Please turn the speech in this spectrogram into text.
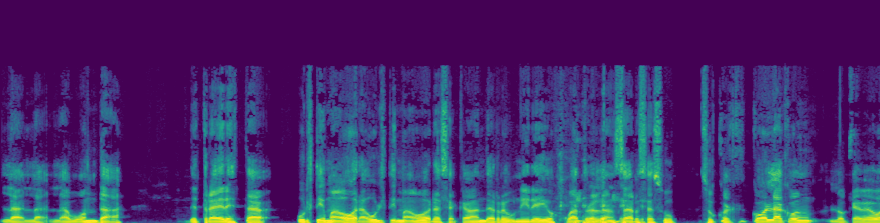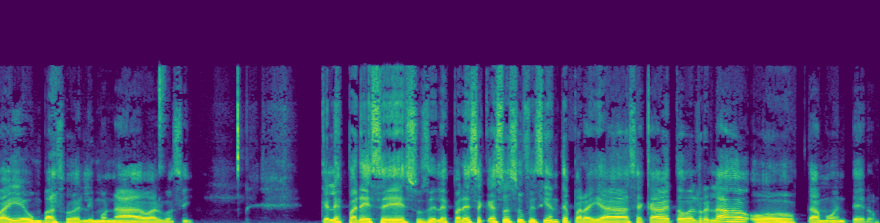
la, bondad de traer esta última hora, última hora, se acaban de reunir ellos cuatro a lanzarse su, Coca-Cola con lo que veo ahí es un vaso de limonada o algo así. ¿Qué les parece eso? ¿Se les parece que eso es suficiente para ya se acabe todo el relajo o estamos enteros?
